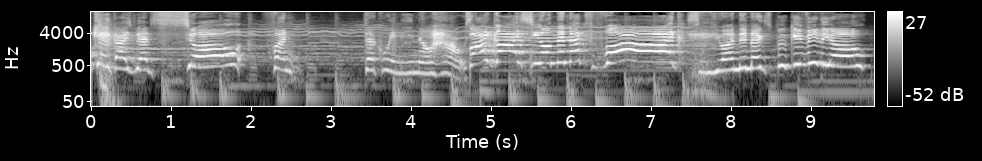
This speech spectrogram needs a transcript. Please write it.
Okay, guys, we had so fun decorating our house. Bye, guys. See you on the next vlog. See you on the next spooky video.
